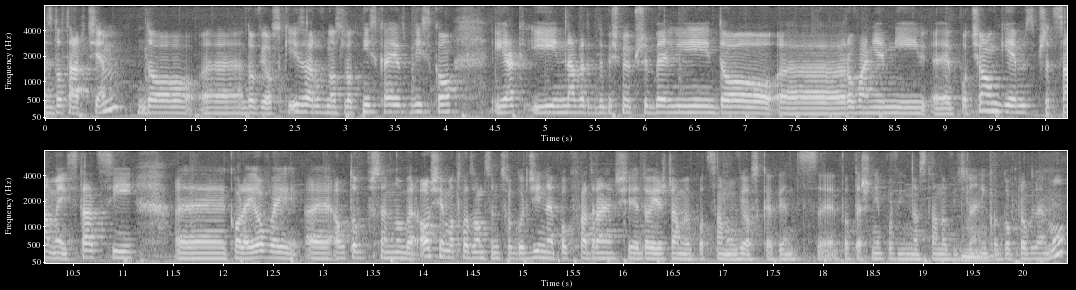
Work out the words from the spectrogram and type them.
z dotarciem do, e, do wioski. Zarówno z lotniska jest blisko, jak i nawet gdybyśmy przybyli do e, Rowaniemi pociągiem sprzed samej stacji kolejowej autobusem numer 8 odchodzącym co godzinę po kwadransie dojeżdżamy pod samą wioskę, więc to też nie powinno stanowić dla mm. nikogo problemu.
